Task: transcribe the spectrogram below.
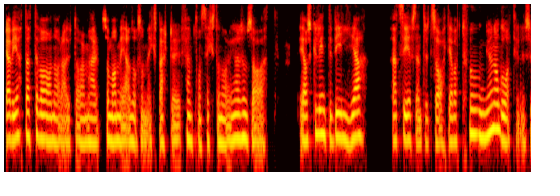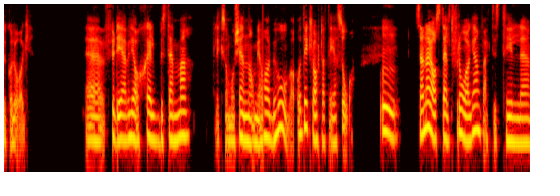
Jag vet att det var några av de här som var med då som experter, 15-16-åringar, som sa att jag skulle inte vilja att CF-centret sa att jag var tvungen att gå till en psykolog. Eh, för det vill jag själv bestämma liksom, och känna om jag har behov av. Och det är klart att det är så. Mm. Sen har jag ställt frågan faktiskt till eh,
